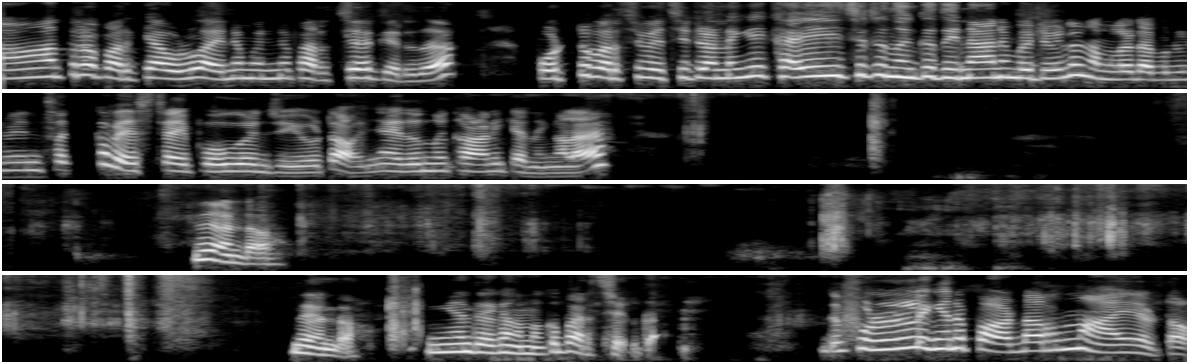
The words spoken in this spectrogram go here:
മാത്രമേ പറിക്കാവുള്ളൂ. അതിന് മുന്നേ പറിച്ചു വെക്കരുത്. പൊട്ട് പറിച്ച് വെച്ചിട്ടുണ്ടെങ്കിൽ കഴിച്ചിട്ട് നിങ്ങൾക്ക് തിന്നാനും പറ്റൂല. നമ്മളെ ഡബിൾ ബീൻസ് ഒക്കെ വേസ്റ്റ് ആയി പോവുകയും ചെയ്യും കേട്ടോ. ഞാൻ ഇതൊന്ന് കാണിക്കാം നിങ്ങളെ. ഇത് കണ്ടോ? ഇത് കണ്ടോ ഇങ്ങനത്തെയൊക്കെ നമുക്ക് പറിച്ചെടുക്കാം. ഇത് ഫുൾ ഇങ്ങനെ പടർന്നായ കേട്ടോ.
